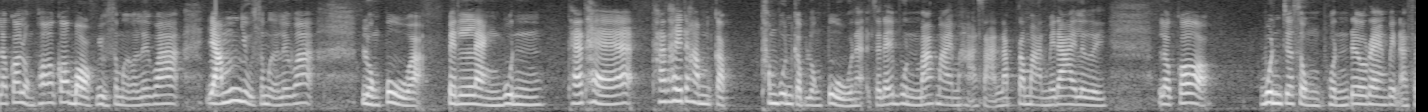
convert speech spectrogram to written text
แล้วก็หลวงพ่อก็บอกอยู่เสมอเลยว่า ย้ำอยู่เสมอเลยว่า หลวงปู่อะเป็นแหล่งบุญแท้ๆถ้าให้ทำกับทำบุญกับหลวงปู่เนี่ยจะได้บุญมากมายมหาศาลนับประมาณไม่ได้เลย แล้วก็บุญจะส่งผลเร็วแรงเป็นอัศ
